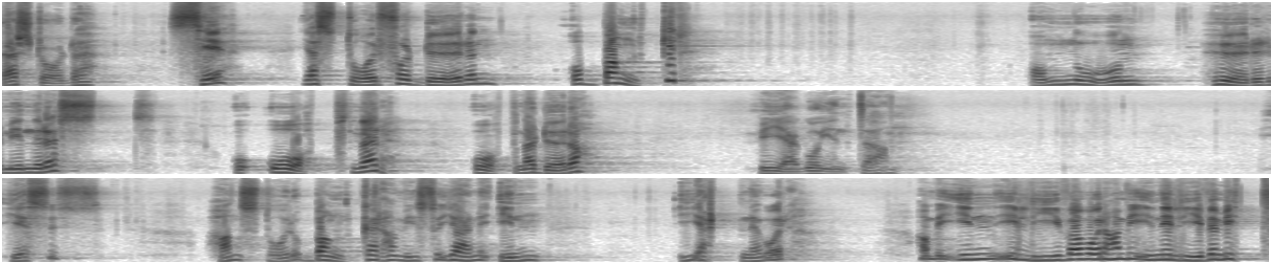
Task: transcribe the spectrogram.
Der står det Se, jeg står for døren og banker. Om noen hører min røst og åpner, åpner døra, vil jeg gå inn til han. Jesus, han står og banker. Han vil så gjerne inn i hjertene våre. Han vil inn i livet våre, han vil inn i livet mitt.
